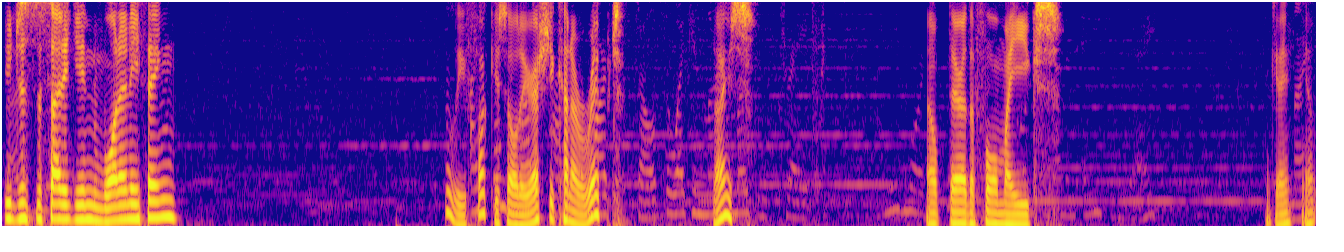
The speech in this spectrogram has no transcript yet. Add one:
You just decided you didn't want anything? Holy fuck, you soldier. You're actually kind of ripped. Nice. Oh, there are the four Maeks. Okay, yep.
